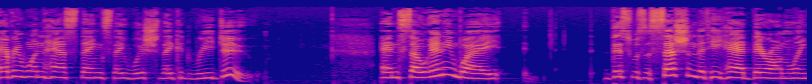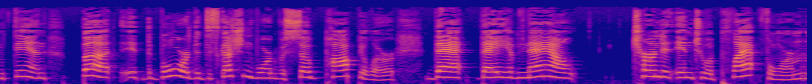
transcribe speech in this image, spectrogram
Everyone has things they wish they could redo. And so, anyway, this was a session that he had there on LinkedIn, but it, the board, the discussion board, was so popular that they have now turned it into a platform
